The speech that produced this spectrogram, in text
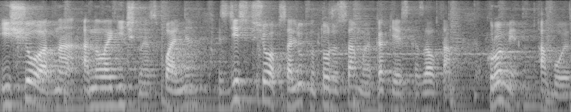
Еще одна аналогичная спальня. Здесь все абсолютно то же самое, как я и сказал там, кроме обоев.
